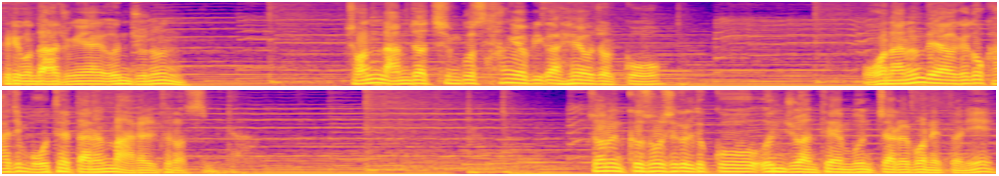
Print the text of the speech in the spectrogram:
그리고 나중에 은주는 전 남자친구 상엽이가 헤어졌고 원하는 대학에도 가지 못했다는 말을 들었습니다. 저는 그 소식을 듣고 은주한테 문자를 보냈더니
